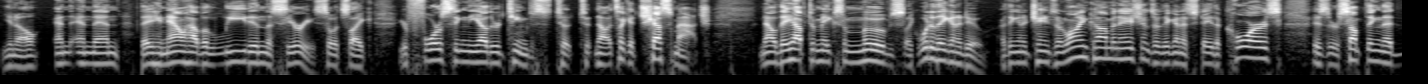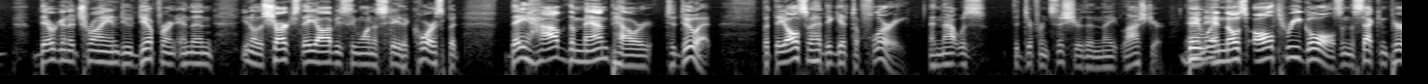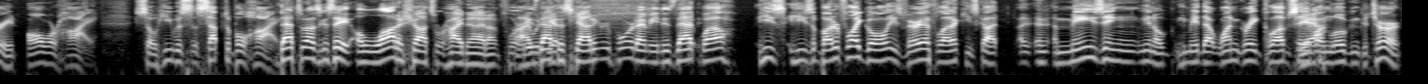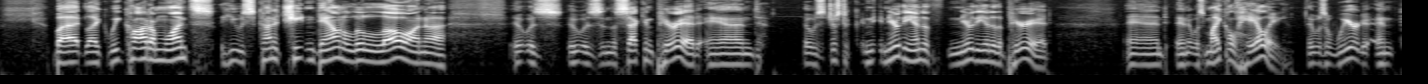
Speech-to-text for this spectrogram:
you know and and then they now have a lead in the series. So it's like you're forcing the other team to, to, to now it's like a chess match. Now they have to make some moves like what are they going to do? Are they going to change their line combinations? Are they going to stay the course? Is there something that they're going to try and do different? And then you know the sharks they obviously want to stay the course but they have the manpower to do it. But they also had to get to Fleury and that was the difference this year than they last year They and, went- and those all three goals in the second period all were high so he was susceptible high That's what I was going to say. A lot of shots were high tonight on Fleury. I Is that get- the scouting report? I mean, is that well he's he's a butterfly goalie he's very athletic he's got an amazing you know he made that one great glove save Yeah. on logan couture but like we caught him once he was kind of cheating down a little low on a it was it was in the second period and it was just a, near the end of near the end of the period and and it was Micheal Haley. It was a weird and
